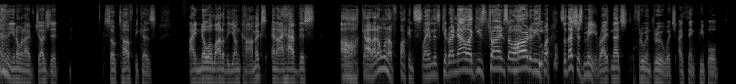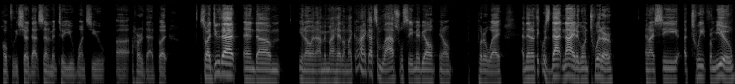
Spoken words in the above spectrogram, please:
you know, when I've judged it, so tough because I know a lot of the young comics and I have this. Oh God, I don't want to fucking slam this kid right now. Like he's trying so hard and he's but so that's just me, right? And that's through and through, which I think people hopefully shared that sentiment to you once you uh, heard that. But so I do that, and um, you know, and I'm in my head, I'm like, all right, got some laughs. We'll see. Maybe I'll, you know, put it away. And then I think it was that night I go on Twitter and I see a tweet from you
